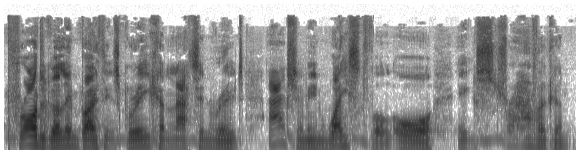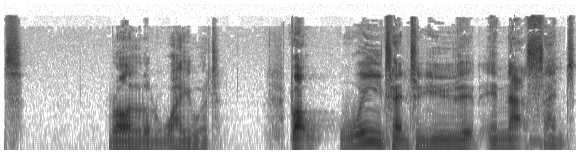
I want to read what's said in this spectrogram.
prodigal in both its Greek and Latin root actually mean wasteful or extravagant rather than wayward. But we tend to use it in that sense.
